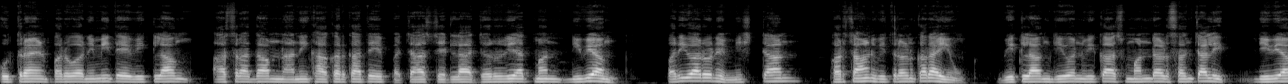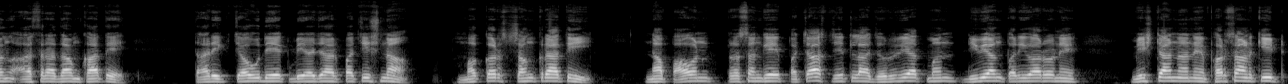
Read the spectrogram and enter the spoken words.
ઉત્તરાયણ પર્વ નિમિત્તે વિકલાંગ આશ્રાધામ નાની ખાખર ખાતે પચાસ જેટલા જરૂરિયાતમંદ દિવ્યાંગ પરિવારોને મિષ્ટાન, ફરસાણ વિતરણ કરાયું. વિકલાંગ જીવન વિકાસ મંડળ સંચાલિત દિવ્યાંગ આશ્રાધામ ખાતે તારીખ ચૌદ એક બે હજાર પચીસના મકર સંક્રાંતિના પાવન પ્રસંગે પચાસ જેટલા જરૂરિયાતમંદ દિવ્યાંગ પરિવારોને મિષ્ટાન અને ફરસાણ કીટ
